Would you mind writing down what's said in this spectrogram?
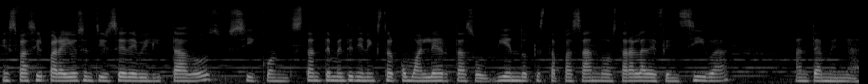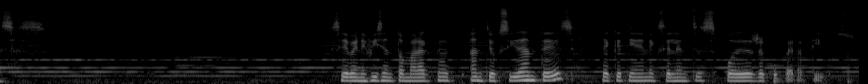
Es fácil para ellos sentirse debilitados si constantemente tienen que estar como alertas o viendo qué está pasando o estar a la defensiva ante amenazas. Se benefician tomar antioxidantes ya que tienen excelentes poderes recuperativos.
